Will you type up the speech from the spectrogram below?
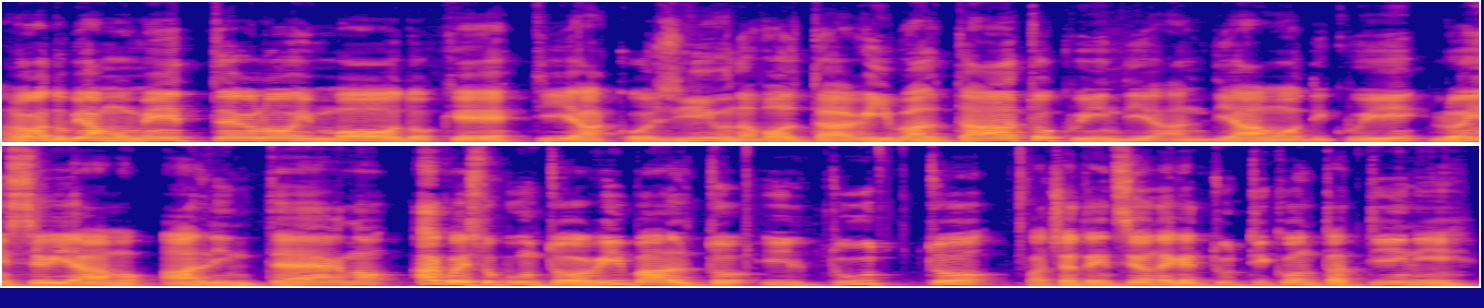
Allora dobbiamo metterlo in modo che sia così una volta ribaltato, quindi andiamo di qui, lo inseriamo all'interno. A questo punto ribalto il tutto, faccio attenzione che tutti i contattini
